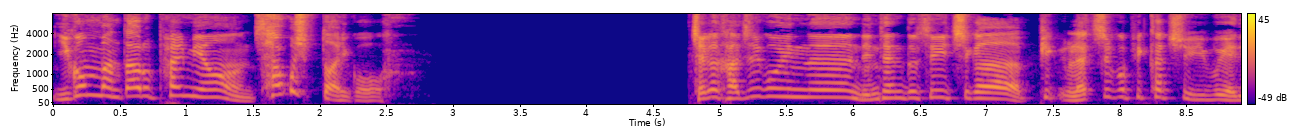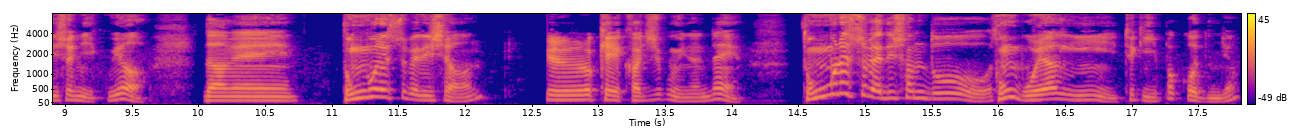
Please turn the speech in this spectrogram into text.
이것만 따로 팔면 사고 싶다, 이거. 제가 가지고 있는 닌텐도 스위치가 피, 렛츠고 피카츄 EV 에디션이 있고요. 그 다음에 동물의 숲 에디션 이렇게 가지고 있는데 동물의 숲 에디션도 동 모양이 되게 이뻤거든요.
